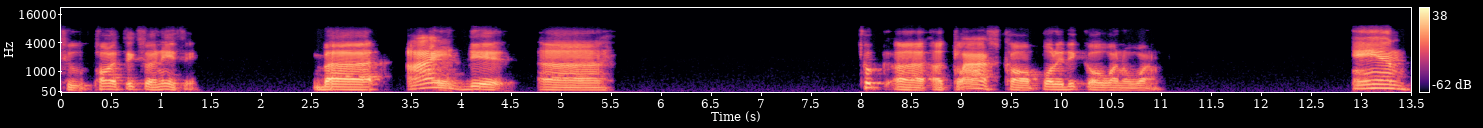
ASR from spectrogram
to politics or anything. But I did uh, took a, a, class called Political 101. And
